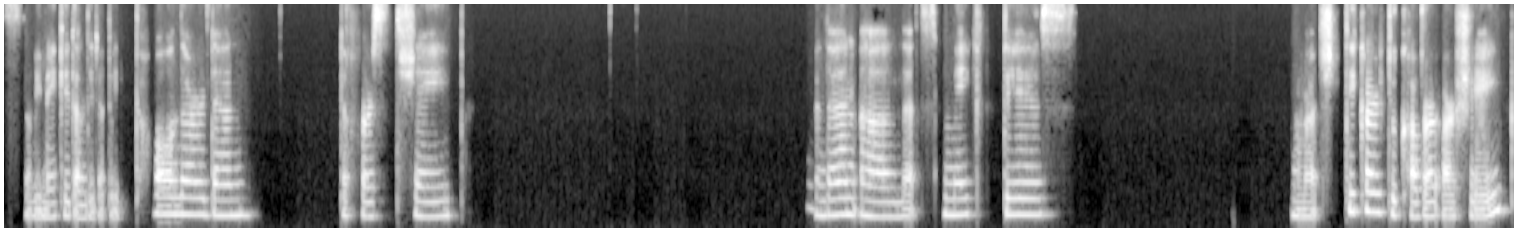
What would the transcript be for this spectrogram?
So we make it a little bit taller than the first shape. And then uh, let's make this much thicker to cover our shape.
